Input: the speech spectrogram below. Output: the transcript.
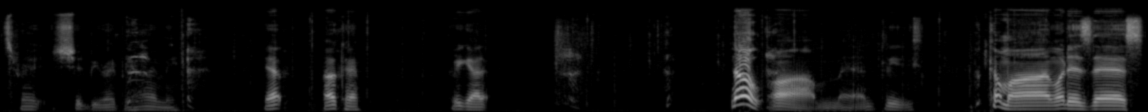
It's right. It should be right behind me. Yep. Okay. We got it. No! Oh, man. Please. Come on. What is this?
